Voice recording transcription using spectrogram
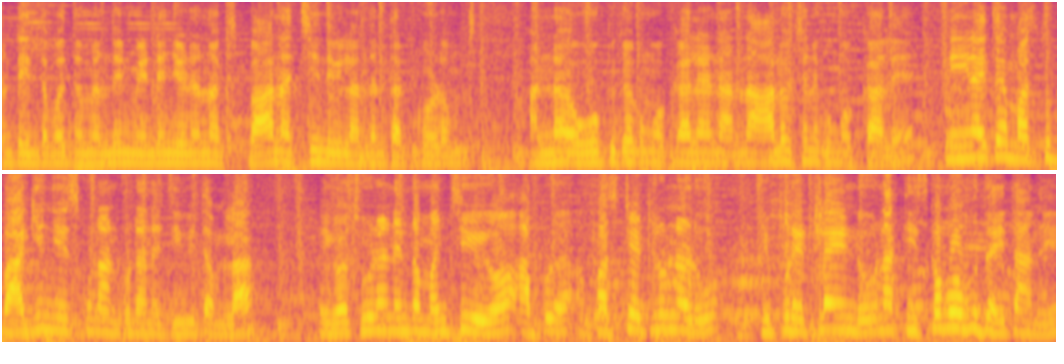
అంటే ఇంత పెద్ద మందిని మెయింటైన్ చేయడం నాకు బాగా నచ్చింది వీళ్ళందరిని తట్టుకోవడం. అన్న ఓపికకు మొక్కాలి అండ్ అన్న ఆలోచనకు మొక్కాలి. నేనైతే మస్తు భాగ్యం చేసుకున్నాను అనుకుంటాను జీవితంలో. ఇగో చూడండి ఎంత మంచిగా అప్పుడు ఫస్ట్ ఎట్లున్నాడు ఇప్పుడు ఎట్లా అయిండు నాకు తీసుకుపోబుద్ది అవుతుంది.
